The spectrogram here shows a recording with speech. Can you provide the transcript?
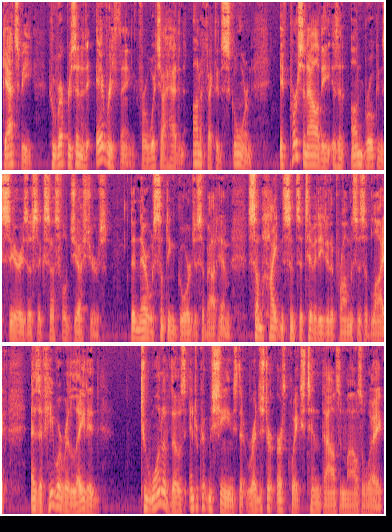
Gatsby, who represented everything for which I had an unaffected scorn. If personality is an unbroken series of successful gestures, then there was something gorgeous about him, some heightened sensitivity to the promises of life. as if he were related to one of those intricate machines that register earthquakes 10,000 miles away.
